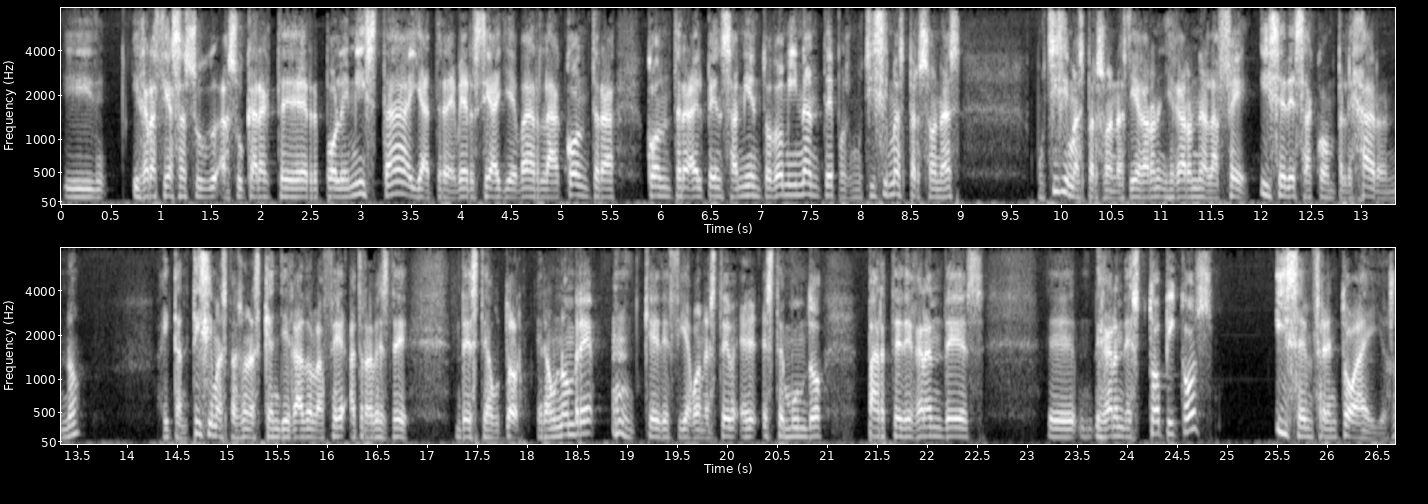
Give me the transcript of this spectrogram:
Y, y gracias a su, a su carácter polemista y atreverse a llevarla contra, contra el pensamiento dominante, pues muchísimas personas, muchísimas personas llegaron, llegaron a la fe y se desacomplejaron, ¿no? Hay tantísimas personas que han llegado a la fe a través de, este autor. Era un hombre que decía, bueno, este, este mundo parte de grandes, eh, de grandes tópicos y se enfrentó a ellos.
